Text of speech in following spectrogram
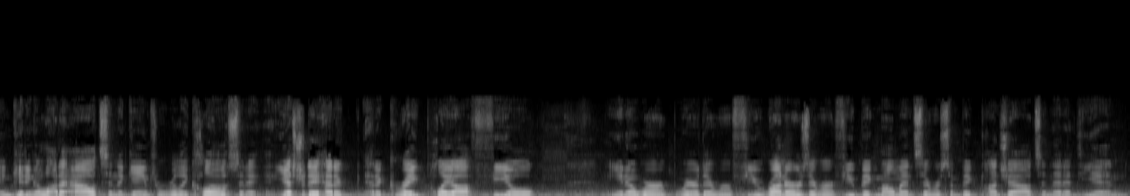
And getting a lot of outs, and the games were really close. And it, yesterday had a had a great playoff feel you know, where where there were a few runners, there were a few big moments, there were some big punch outs, and then at the end,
